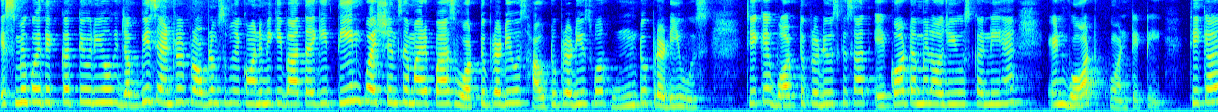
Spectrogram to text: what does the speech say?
इसमें कोई दिक्कत तो नहीं होगी। जब भी सेंट्रल प्रॉब्लम्स ऑफ़ इकोनॉमी की बात आएगी, तीन क्वेश्चन है हमारे पास what to produce how to produce और होम टू प्रोड्यूस ठीक है? व्हाट टू प्रोड्यूस के साथ एक और टर्मिनोलॉजी यूज़ करनी है इन व्हाट क्वांटिटी ठीक है?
